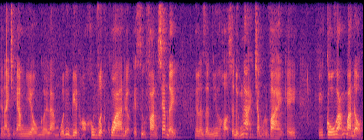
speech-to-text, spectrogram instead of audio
nên anh chị em nhiều người làm huấn luyện viên họ không vượt qua được cái sự phán xét đấy. Nên là dần như họ sẽ đứng lại trong một vài cái cái cố gắng ban đầu.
